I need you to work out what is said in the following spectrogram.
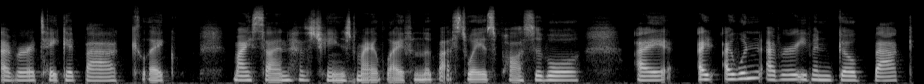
ever take it back. Like my son has changed my life in the best ways possible. I I I wouldn't ever even go back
